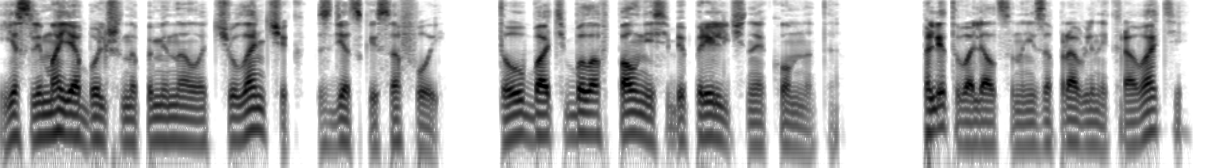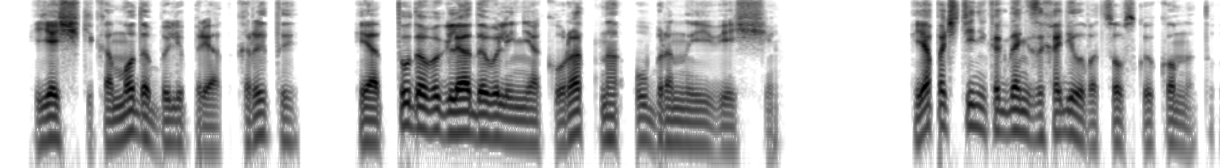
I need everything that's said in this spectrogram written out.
Если моя больше напоминала чуланчик с детской софой, то у бати была вполне себе приличная комната. Плед валялся на незаправленной кровати, ящики комода были приоткрыты, и оттуда выглядывали неаккуратно убранные вещи. Я почти никогда не заходил в отцовскую комнату.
